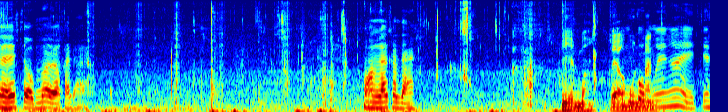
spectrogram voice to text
อ้ยจมว่าแล้วก็ได้หอนแล้วก็ได้พี่เห็นบ่ไปเอาหุ่นกลมันมๆง่ายๆจ้ะ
